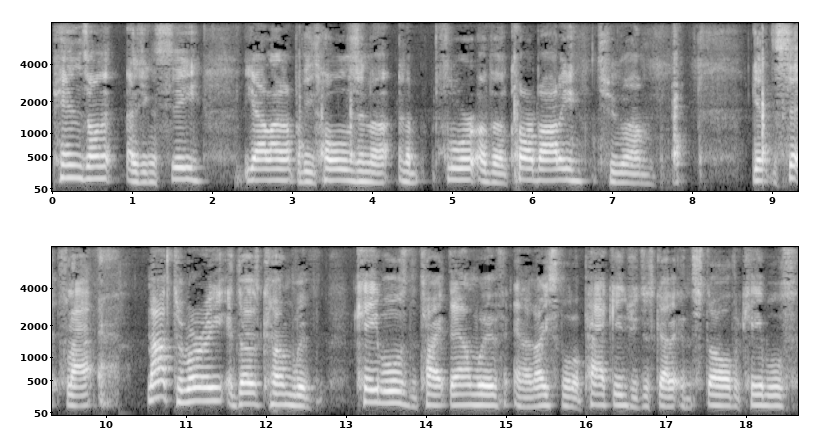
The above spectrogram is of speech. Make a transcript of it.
pins on it, as you can see. You gotta line up with these holes in the in the floor of the car body to um, get it to sit flat. Not to worry, it does come with cables to tie it down with and a nice little package. You just gotta install the cables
